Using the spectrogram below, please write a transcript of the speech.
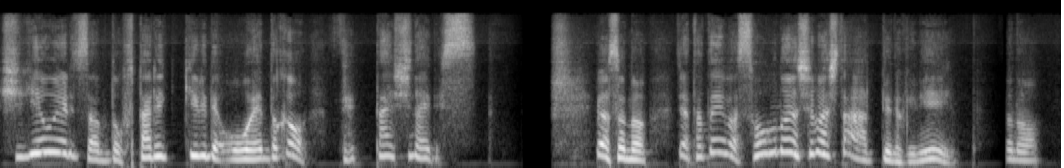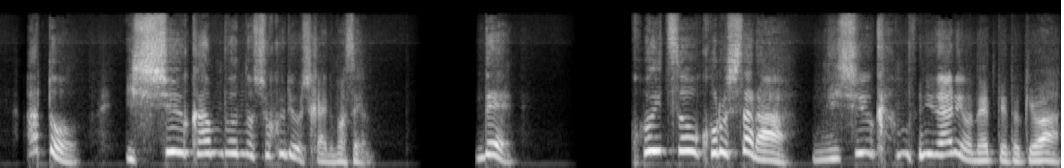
ひげおやじさんと二人っきりで応援とかを絶対しないです。いや、その、じゃあ例えば遭難しましたっていう時に、その、あと一週間分の食料しかありません。で、こいつを殺したら二週間分になるよねっていう時は、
